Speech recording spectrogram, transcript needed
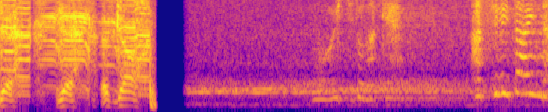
Yeah, yeah, let's go. もう一度だけ走りたいんだ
